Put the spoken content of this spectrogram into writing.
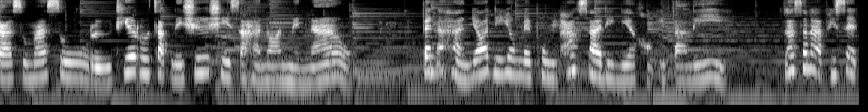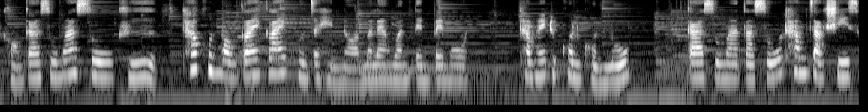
กาซูมาซู หรือที่รู้จักในชื่อชีสหานอนเหม็นเน่า เป็นอาหารยอดนิยมในภูมิภาคซาดิเนียของอิตาลี ลักษณะพิเศษของกาซูมาซู คือ ถ้าคุณมองใกล้ๆ คุณจะเห็นหนอนแมลงวันเต็มไปหมด ทำให้ทุกคนขนลุก กาซูมาตาซุทำจากชีสส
